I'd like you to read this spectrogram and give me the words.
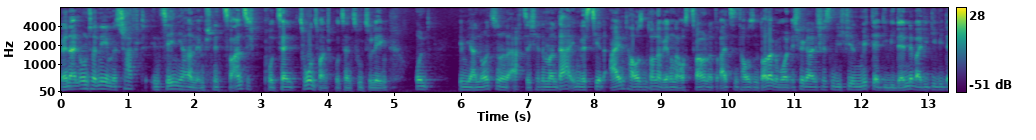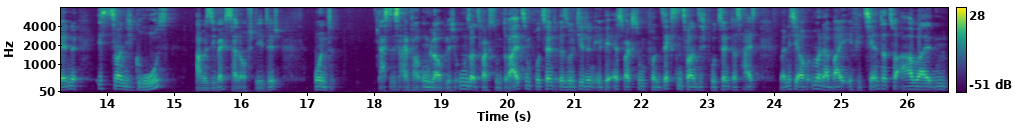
Wenn ein Unternehmen es schafft, in 10 Jahren im Schnitt 20%, 22% zuzulegen und im Jahr 1980 hätte man da investiert 1000 Dollar, wären daraus 213.000 Dollar geworden. Ich will gar nicht wissen, wie viel mit der Dividende, weil die Dividende ist zwar nicht groß, aber sie wächst halt auch stetig. Und das ist einfach unglaublich. Umsatzwachstum 13% resultiert in EPS-Wachstum von 26%. Das heißt, man ist ja auch immer dabei, effizienter zu arbeiten.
